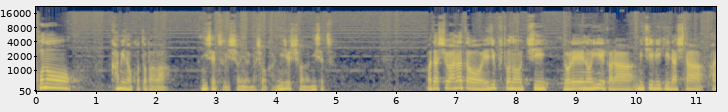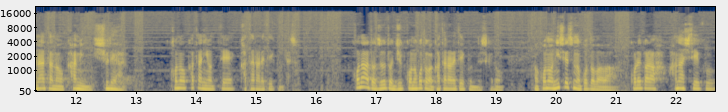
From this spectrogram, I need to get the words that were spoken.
この神の言葉は2節一緒に読みましょうか。20章の2節私はあなたをエジプトの地、奴隷の家から導き出したあなたの神、主である。この方によって語られていくんです。この後ずっと10個のことが語られていくんですけど、この2節の言葉は、これから話していく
